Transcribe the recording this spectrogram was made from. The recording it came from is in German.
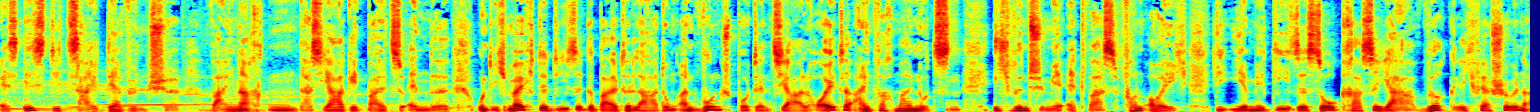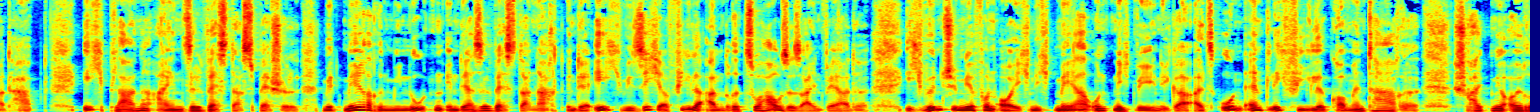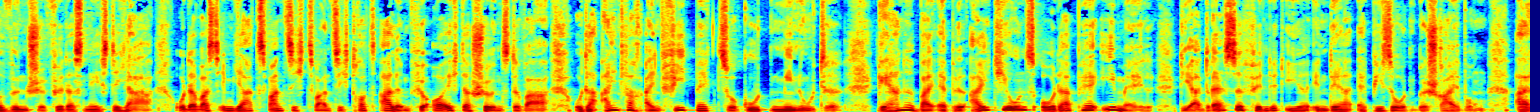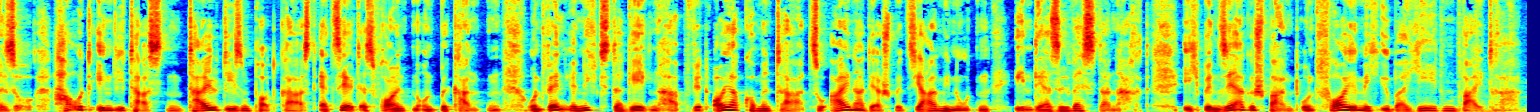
Es ist die Zeit der Wünsche. Weihnachten, das Jahr geht bald zu Ende und ich möchte diese geballte Ladung an Wunschpotenzial heute einfach mal nutzen. Ich wünsche mir etwas von euch, die ihr mir dieses so krasse Jahr wirklich verschönert habt. Ich plane ein Silvester-Special mit mehreren Minuten in der Silvesternacht, in der ich, wie sicher viele andere, zu Hause sein werde. Ich wünsche mir von euch nicht mehr und nicht weniger als unendlich viele Kommentare. Schreibt mir eure Wünsche für das nächste Jahr oder was im Jahr 2020 trotz allem für euch das Schönste war oder einfach ein Feedback zur guten Minute. Gerne bei Apple iTunes oder per E-Mail. Die Adresse findet ihr in der Episodenbeschreibung. Also, haut in die Tasten, teilt diesen Podcast, erzählt es Freunden und Bekannten und wenn ihr nichts dagegen habt, wird euer Kommentar zu einer der Spezialminuten in der Silvesternacht. Ich bin sehr gespannt und freue mich über jeden Beitrag.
